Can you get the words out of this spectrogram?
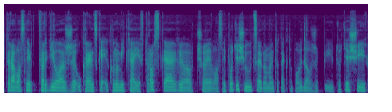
ktorá vlastne tvrdila, že ukrajinská ekonomika je v troskách, čo je vlastne potešujúce. No to takto povedal, že ju to teší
